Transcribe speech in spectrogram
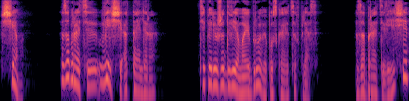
С чем?» «Забрать вещи от Тайлера». Теперь уже две мои брови пускаются в пляс. «Забрать вещи?»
